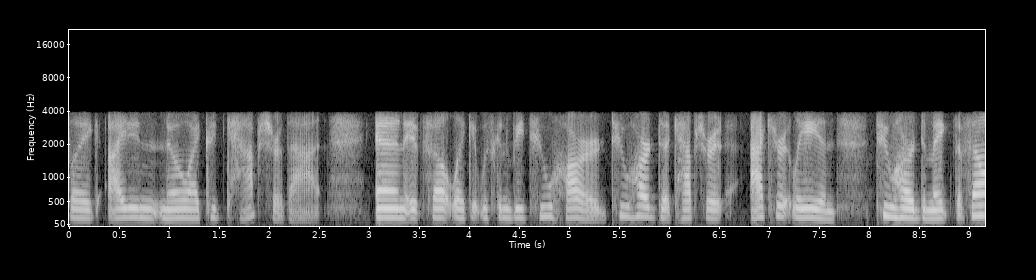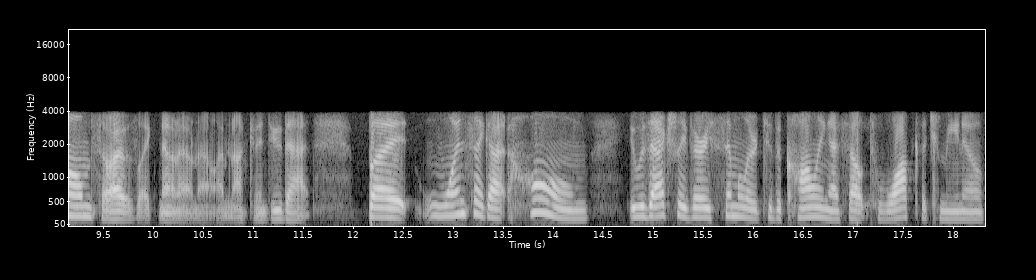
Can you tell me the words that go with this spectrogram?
like I didn't know I could capture that and it felt like it was going to be too hard, too hard to capture it accurately and too hard to make the film. So I was like, no, no, no, I'm not going to do that. But once I got home, it was actually very similar to the calling I felt to walk the Camino.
